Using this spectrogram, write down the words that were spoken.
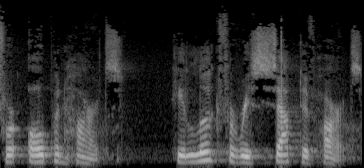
for open hearts. He looked for receptive hearts.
